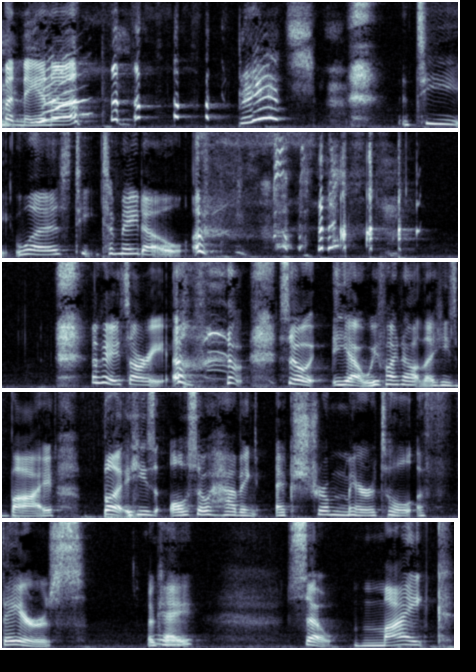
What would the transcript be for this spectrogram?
banana. Bitch. T was T tomato. Okay, sorry. so yeah, we find out that he's bi, but he's also having extramarital affairs. Okay? Hmm. So Mike,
